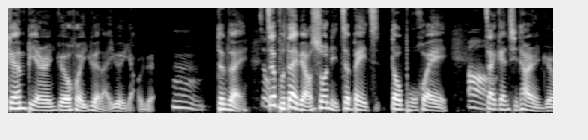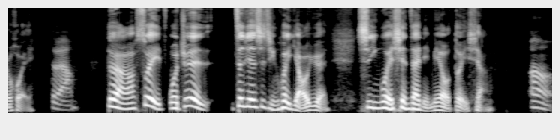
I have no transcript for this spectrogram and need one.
跟别人约会越来越遥远，嗯，对不对？这不代表说你这辈子都不会再跟其他人约会。对啊，对啊，所以我觉得这件事情会遥远，是因为现在你没有对象，嗯。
